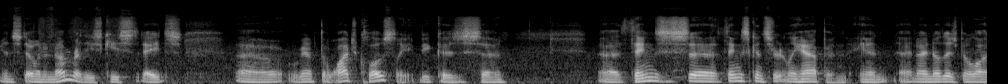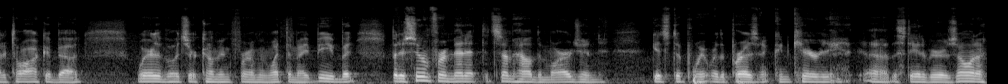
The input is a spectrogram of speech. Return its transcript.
And so, in a number of these key states, uh, we're going to have to watch closely because uh, uh, things uh, things can certainly happen, and and I know there's been a lot of talk about where the votes are coming from and what they might be, but but assume for a minute that somehow the margin gets to a point where the president can carry uh, the state of Arizona.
